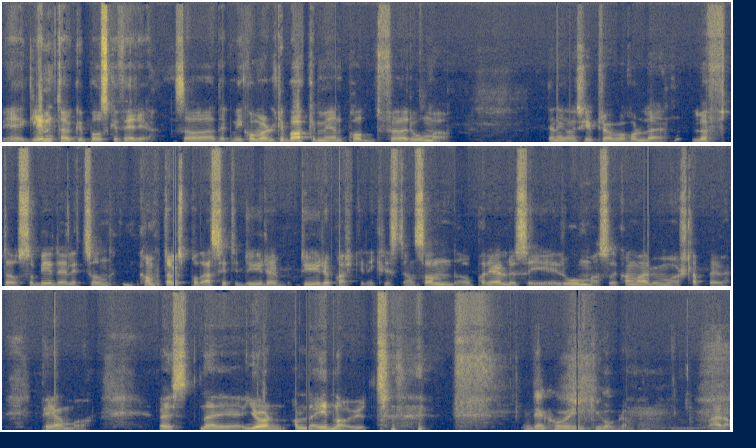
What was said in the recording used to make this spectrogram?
eh, Glimt har jo ikke påskeferie. Så det, vi kommer vel tilbake med en pod før Roma. Denne gangen skal vi prøve å holde løftet, og så blir det litt sånn kampdagspod. Jeg sitter i dyre, Dyreparken i Kristiansand og Parellus i Roma, så det kan være vi må slippe PM og Øyst, nei, Jørn alene ut. Det kommer ikke gå bra. Neida.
